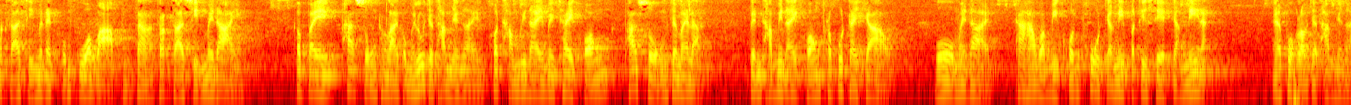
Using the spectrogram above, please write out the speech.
รักษาศีลไม่ได้ ผมกลัวบาปรักษาศีลไม่ได้ ก็ไปพระสงฆ์ทั้งหลายก็ไม่รู้จะทํำยังไง เพราะธรรมวินัยไม่ใช่ของพระสงฆ์ใช่ไหมล่ะ เป็นธรรมวินัยของพระพุทธเจ้าโอ้ไม่ได้ ถ้าหาว่ามีคนพูดอย่างนี้ปฏิเสธอย่างนี้นะ่ะพวกเราจะทํำยังไง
